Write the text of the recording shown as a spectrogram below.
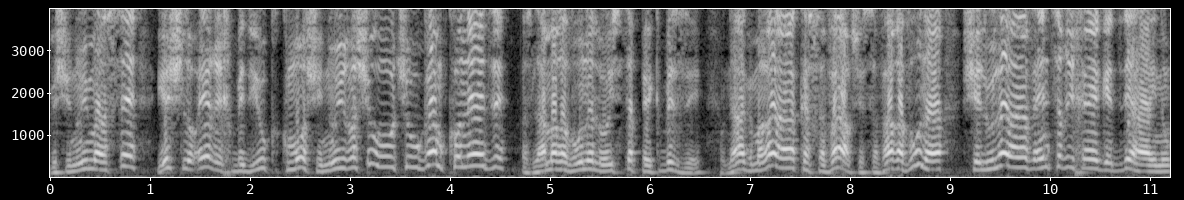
ושינוי מעשה יש לו ערך בדיוק כמו שינוי רשות, שהוא גם קונה את זה. אז למה רב הונא לא הסתפק בזה? עונה הגמרא כסבר, שסבר רב הונא, שלולב אין צריך אגד, דהיינו,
